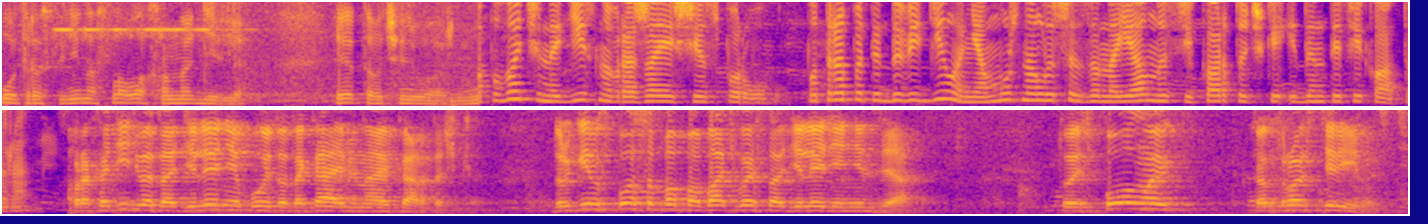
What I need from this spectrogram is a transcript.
отрасли не на словах, а на деле. И это очень важно. А побачене дійсно вражає ще з порогу. Потрапити до відділення можна лише за наявності карточки ідентифікатора. Проходить в это отделение будет вот такая именная карточка. Другим способом попасть в это отделение нельзя. То есть полный контроль стерильности.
